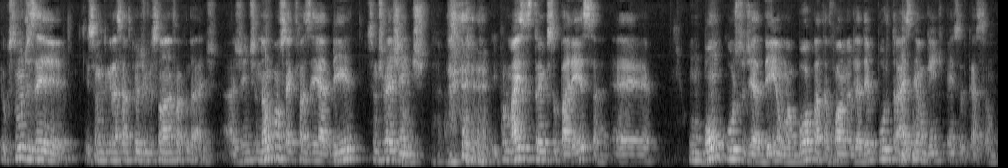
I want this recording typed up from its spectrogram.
Eu costumo dizer, isso é muito engraçado que eu digo isso lá na faculdade. A gente não consegue fazer EAD se não tiver gente. e por mais estranho que isso pareça, é, um bom curso de EAD, uma boa plataforma de EAD, por trás tem alguém que pensa educação.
